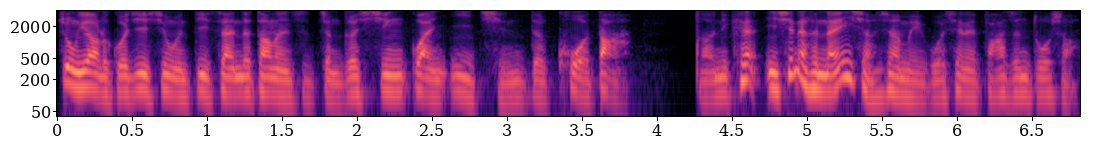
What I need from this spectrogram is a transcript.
重要的国际新闻第三，那当然是整个新冠疫情的扩大啊。你看，你现在很难以想象美国现在发生多少，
